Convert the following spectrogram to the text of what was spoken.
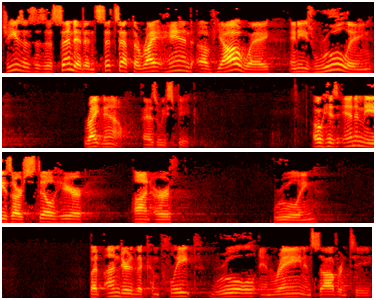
Jesus has ascended and sits at the right hand of Yahweh, and he's ruling right now as we speak. Oh, his enemies are still here on earth ruling, but under the complete rule and reign and sovereignty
